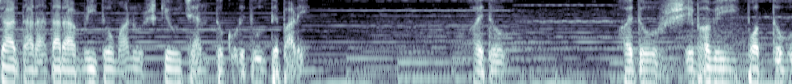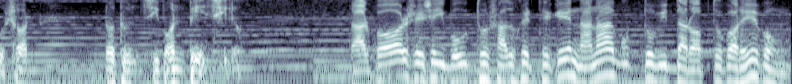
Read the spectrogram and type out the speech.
যার দ্বারা তারা মৃত মানুষকেও জ্যান্ত করে তুলতে পারে। হয়তো হয়তো সেভাবেই পদ্মভূষণ নতুন জীবন পেয়েছিল। তারপর সে সেই বৌদ্ধ সাধকের থেকে নানা গুপ্তবিদ্যা রপ্ত করে এবং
